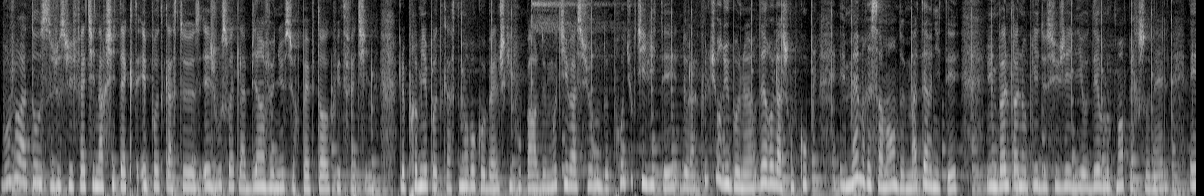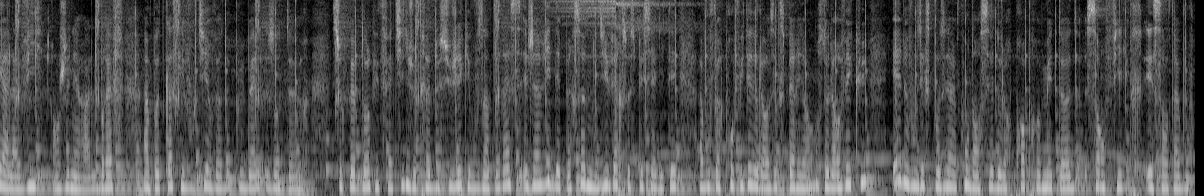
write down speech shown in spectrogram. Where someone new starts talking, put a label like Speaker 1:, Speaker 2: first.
Speaker 1: Bonjour à tous, je suis Fatine, architecte et podcasteuse et je vous souhaite la bienvenue sur Pep Talk with Fatine, le premier podcast morocco-belge qui vous parle de motivation, de productivité, de la culture du bonheur, des relations de couple et même récemment de maternité, une bonne panoplie de sujets liés au développement personnel et à la vie en général. Bref, un podcast qui vous tire vers de plus belles auteurs. Sur Pep Talk with Fatine, je traite de sujets qui vous intéressent et j'invite des personnes de diverses spécialités à vous faire profiter de leurs expériences de leur vécu et de vous exposer un condensé de leur propre méthode, sans filtre et sans tabou.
